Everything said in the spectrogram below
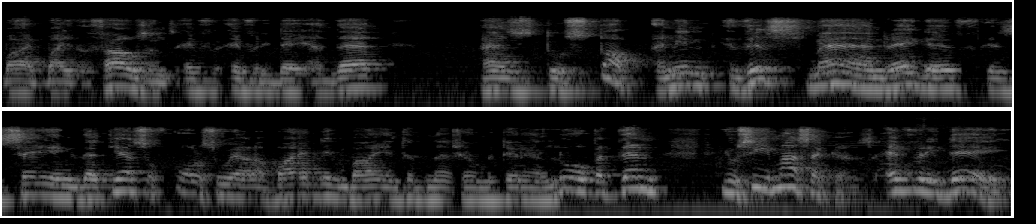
by, by the thousands every, every day. And that has to stop. I mean, this man, Regev, is saying that, yes, of course, we are abiding by international humanitarian law, but then you see massacres every day.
